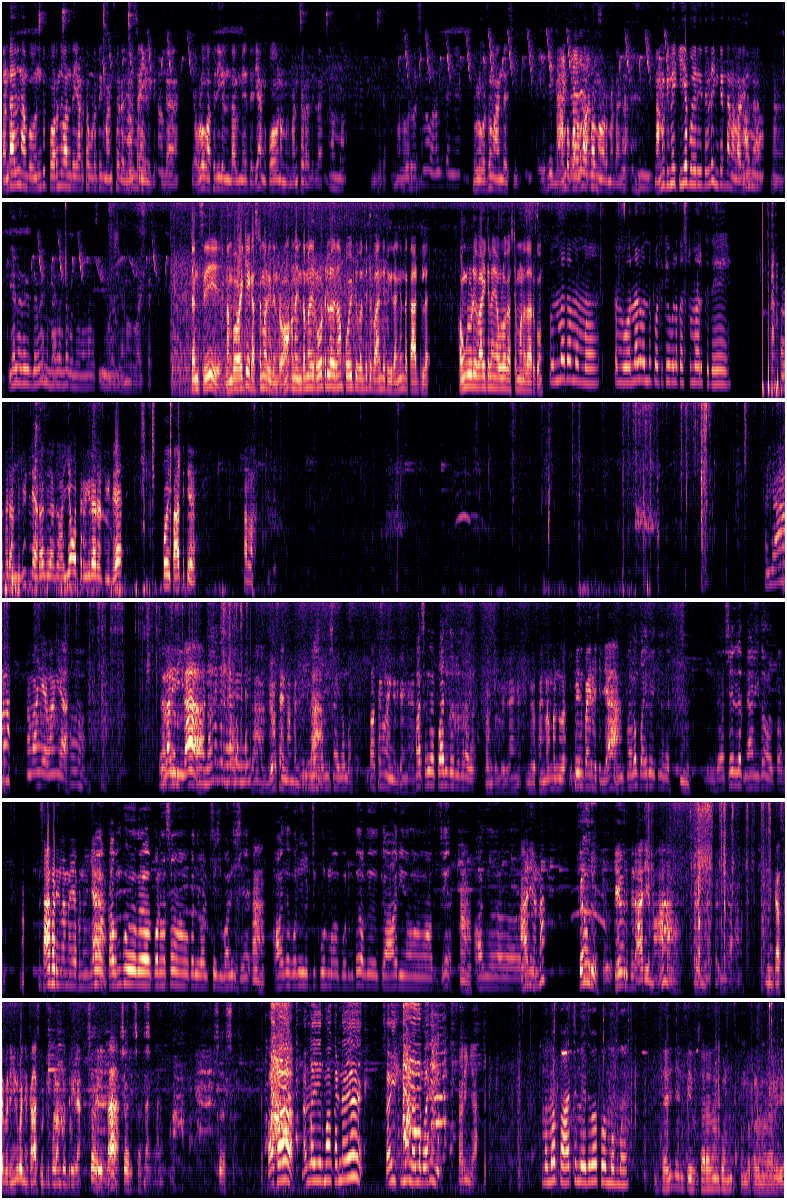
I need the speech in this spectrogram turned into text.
ரெண்டாவது நம்ம வந்து பிறந்து வாழ்ந்த இடத்த விடறதுக்கு மனசு வராது விவசாயிகளுக்கு. இல்ல எவ்வளவு வசதிகள் இருந்தாலுமே சரி அங்க போக நமக்கு மனசு வராது இல்ல. ஆமாம் ரொம்ப கஷ்டமான இவ்வளவு வருஷம் வாழ்ந்தாச்சு. நாம போனா கூட அப்பா அம்மா வர மாட்டாங்க நமக்குமே கீழே போயிருக்கிறத விட இங்க இருந்தா நல்லா இருக்குல்ல. கீழே இருக்கிறத விட இங்கே மேலே இருந்தால் கொஞ்சம் நல்லா சரியான ஒரு வாழ்க்கை ஜன்சி நம்ம வாழ்க்கையே கஷ்டமாக இருக்குதுன்றோம். ஆனால் இந்த மாதிரி ரோட்டில் தான் போயிட்டு வந்துட்டு வாழ்ந்துட்டு இருக்கிறாங்க இந்த காட்டில். அவங்களுடைய வாழ்க்கைலாம் எவ்வளோ கஷ்டமானதாக இருக்கும்? உண்மைதான் மாமா. நம்ம ஒரு நாள் வந்து போகிறதுக்கே இவ்வளோ கஷ்டமாக இருக்குதே. அது பேர் அந்த வீட்டில் யாராவது அது ஐயா ஒருத்தர் இருக்கிறாரு இருக்குது போய் பார்த்துட்டு வரலாம். ஐயா. ஆ, வாங்க வாங்கயா நல்லா இருக்கிறீங்களா ஆ, விவசாயம் தான் பண்ணுறீங்களா விவசாயம் தான் பண்ணுறோம் பசங்களாம் எங்கே இருக்காங்க? பசங்க கோயம்புத்தூர்ல இருக்கிறாங்க. கோயம்புத்தூர்ல இருக்கிறாங்க. விவசாயம் தான் பண்ணுவேன் இப்போ எதுவும் பயிர் வச்சில்லையா இப்போல்லாம் பயிர் வைக்கலங்க. இந்த வருஷம் இல்லை நாளைக்கு தான் பார்க்கணும். சாப்பாடுக்கெல்லாம் என்ன பண்ணுவீங்க? கம்பு போன வருஷம் கொஞ்சம் வலிச்சிச்சு வலிஞ்சிச்சு. அது கொஞ்சம் இடிச்சு கூழ் மாவு போட்டுக்கிட்டு அப்படியே ஆரியம் ஆகுச்சு அது ஆரியம்னா? கேவுரு. கேவுரு பேர் ஆரியமா சரிங்க சரிங்க. ஆ. நீங்க கஷ்டப்பட்டீங்கன்னு கொஞ்சம் காசு கொடுத்துட்டு போலான்ட்டு வந்துருக்கிறேன் சரி. சரிங்களா? சரி சரி. சரி. சரி பாப்பா நல்ல ஈரமா கண்ணு. சகிக்குமா நல்ல மாதிரி. சரிங்க. மாமா பார்த்து மெதுவாக போ மாமா. சரி ஜென்சி உஷாராக தான் போகணும். ரொம்ப பள்ளமாக தான் இருக்குது.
